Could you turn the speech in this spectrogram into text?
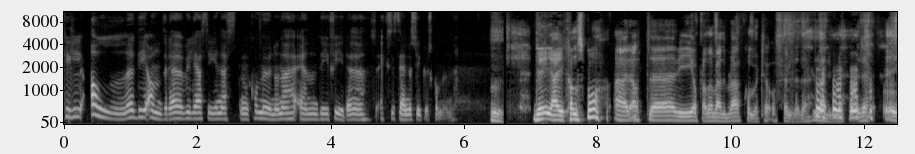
til alle de andre, vil jeg si, nesten kommunene enn de fire eksisterende sykehuskommunene. Mm. Det jeg kan spå, er at uh, vi i Oppland Arbeiderblad kommer til å følge det nærmere i,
